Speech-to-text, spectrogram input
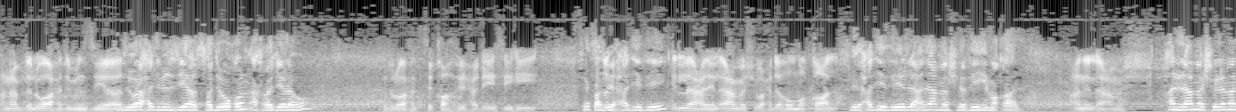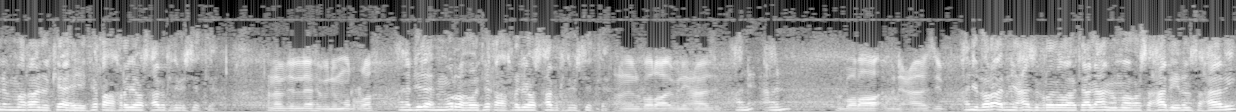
عن عبد الواحد بن زياد. عبد الواحد بن زياد صدوق أخرج له. عبد الواحد ثقة في حديثه. ثقة في حديثه. إلا عن الأعمش وحده مقال. في حديثه إلا عن الأعمش ففيه مقال. عن الأعمش. عن الأعمش سليمان بن مهران الكاهلي ثقة أخرجه أصحاب كتب الستة. عن عبد الله بن مرة. عن عبد الله بن مرة هو ثقة أخرجه أصحاب كتب الستة. عن البراء بن عازب. عن عن البراء بن عازب. عن البراء بن عازب رضي الله تعالى عنهما وهو صحابي بن صحابي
